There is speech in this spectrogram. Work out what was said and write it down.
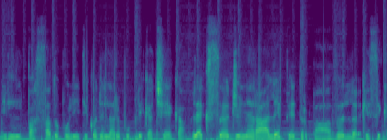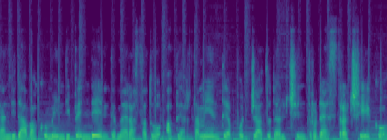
il passato politico della Repubblica Ceca. L'ex generale Petr Pavel, che si candidava come indipendente ma era stato apertamente appoggiato dal centrodestra ceco,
